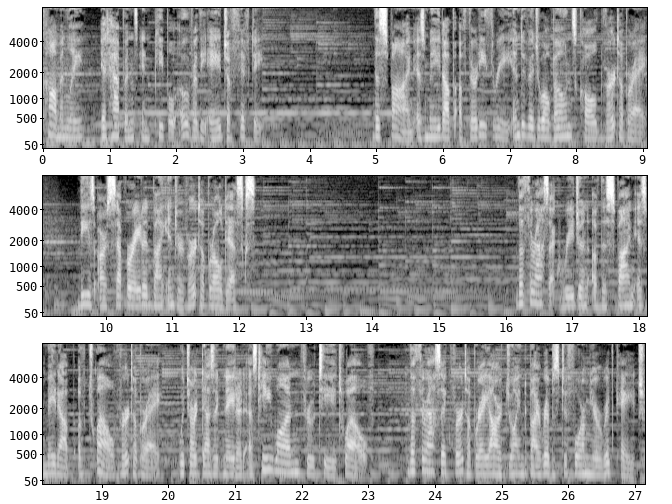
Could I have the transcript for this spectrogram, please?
Commonly, it happens in people over the age of 50. The spine is made up of 33 individual bones called vertebrae. These are separated by intervertebral discs. The thoracic region of the spine is made up of 12 vertebrae, which are designated as T1 through T12. The thoracic vertebrae are joined by ribs to form your rib cage.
